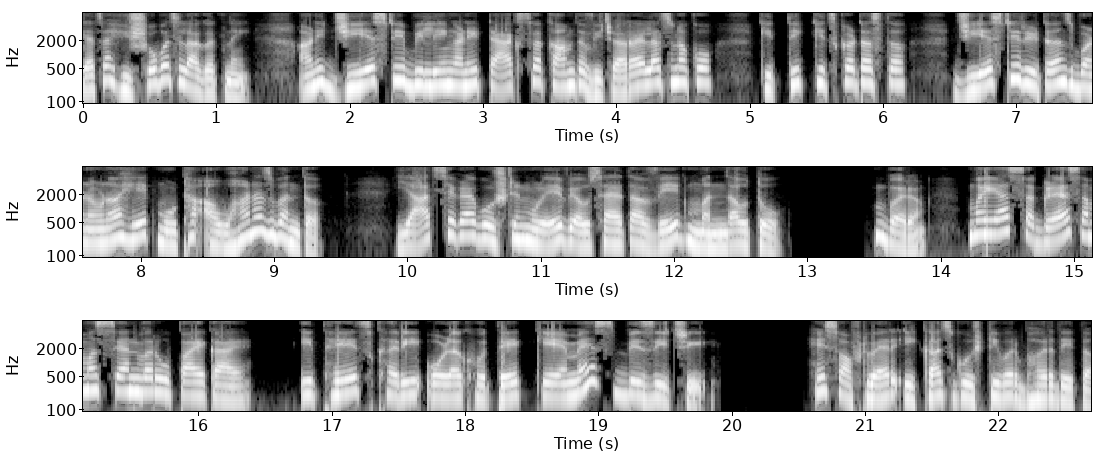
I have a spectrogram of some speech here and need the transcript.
याचा हिशोबच लागत नाही. आणि जीएसटी बिलिंग आणि टॅक्सचं काम तर विचारायलाच नको. कित्येक किचकट असतं. जीएसटी रिटर्न्स बनवणं हे एक मोठं आव्हानच बनतं. याच सगळ्या गोष्टींमुळे व्यवसायाचा वेग मंदावतो. बरं. मग या सगळ्या समस्यांवर उपाय काय? इथेच खरी ओळख होते के एम एस बिझीची. हे सॉफ्टवेअर एकाच गोष्टीवर भर देतं.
